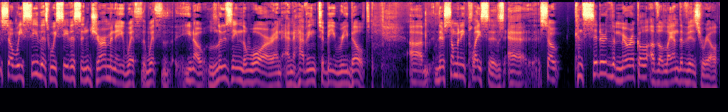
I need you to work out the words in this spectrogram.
so we see this. We see this in Germany with with you know losing the war and and having to be rebuilt. Um, there's so many places. Uh, so consider the miracle of the land of Israel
